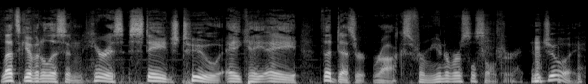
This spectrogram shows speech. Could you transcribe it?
let's give it a listen. Here is Stage Two, aka the Desert Rocks from Universal Soldier. Enjoy.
